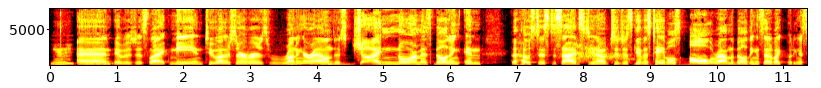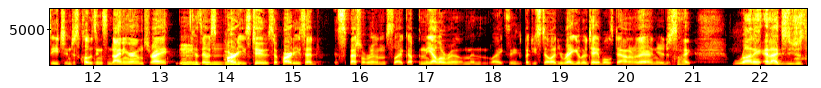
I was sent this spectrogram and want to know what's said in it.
Mm. And it was just like me and two other servers running around this ginormous building. And the hostess decides, you know, to just give us tables all around the building instead of like putting us each in just closing some dining rooms, right? Because there was parties too. So parties had special rooms like up in the yellow room and like, but you still had your regular tables down over there. And you're just like, running and I just, just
